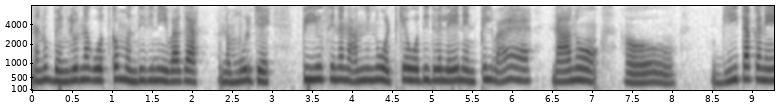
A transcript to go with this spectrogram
ನಾನು ಬೆಂಗಳೂರಿನಾಗ ಓದ್ಕೊಂಡು ಬಂದಿದ್ದೀನಿ ಇವಾಗ, ನಮ್ಮೂರಿಗೆ. ಪಿ ಯು ಸಿನ ನಾನು ನಿನ್ನೂ ಒಟ್ಟಿಗೆ ಓದಿದ್ವಲ್ಲೇ ನೆನಪಿಲ್ವಾ? ನಾನು ಗೀತಾ ಕಣೆ.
